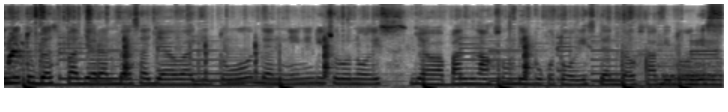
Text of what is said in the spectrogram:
ini tugas pelajaran bahasa Jawa gitu dan ini disuruh nulis jawaban langsung di buku tulis dan gak usah ditulis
